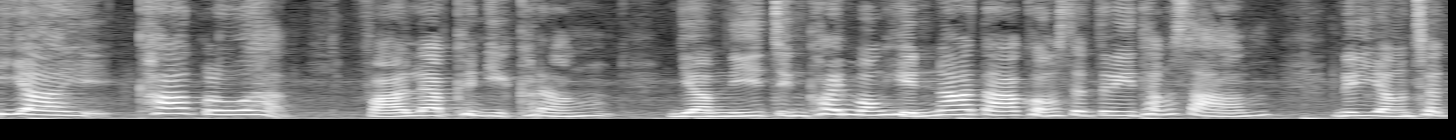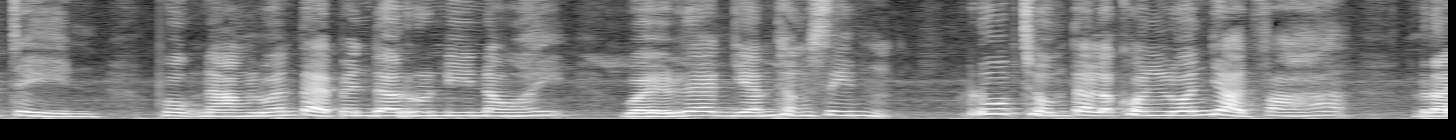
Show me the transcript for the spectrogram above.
พี่ใหญ่ข้ากลัว ฟ้าแลบขึ้นอีกครั้ง ยามนี้จึงค่อยมองเห็นหน้าตาของสตรีทั้งสามในอย่างชัดเจน พวกนางล้วนแต่เป็นดารุณีน้อยวัยแรกแย้มทั้งสิ้น รูปโฉมแต่ละคนล้วนหยาดฟ้า ไร้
